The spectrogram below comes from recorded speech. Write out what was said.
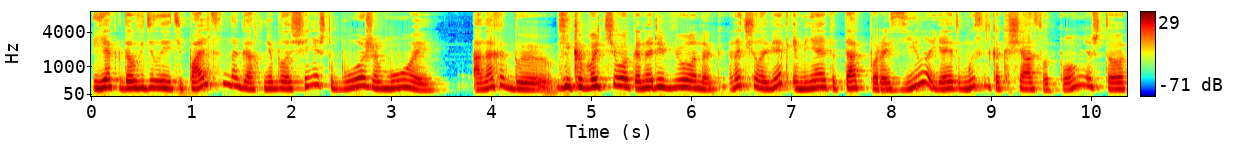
И я, когда увидела эти пальцы на ногах, у меня было ощущение, что, боже мой, она как бы не кабачок, она ребенок. Она человек, и меня это так поразило. Я эту мысль как сейчас вот помню, что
